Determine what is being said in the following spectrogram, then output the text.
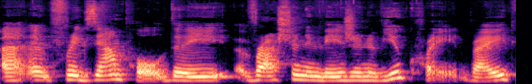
Uh, and for example, the Russian invasion of Ukraine, right,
